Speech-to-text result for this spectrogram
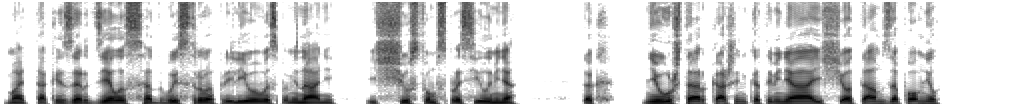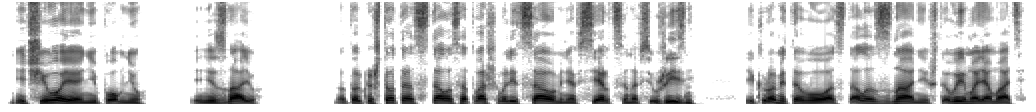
Мать так и зарделась от быстрого прилива воспоминаний и с чувством спросила меня. «Так неужто, Аркашенька, ты меня еще там запомнил?» «Ничего я не помню и не знаю, но только что-то осталось от вашего лица у меня в сердце на всю жизнь, и кроме того осталось знание, что вы моя мать.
